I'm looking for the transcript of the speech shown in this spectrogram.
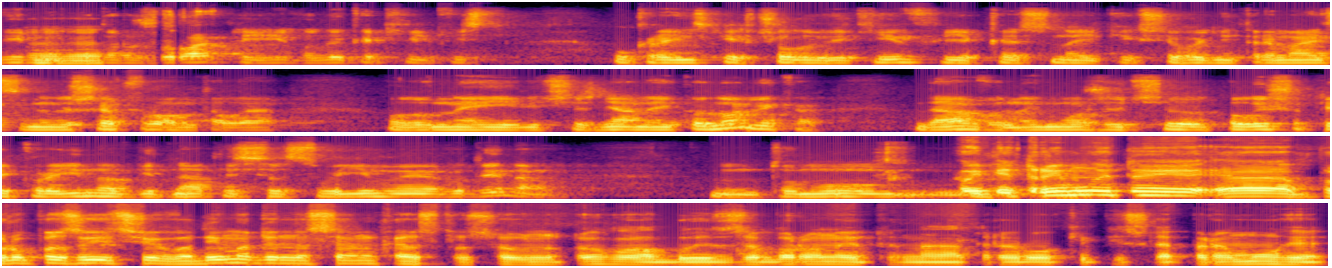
вільно подорожувати, і велика кількість українських чоловіків, якась на яких сьогодні тримається не лише фронт, але головне і вітчизняна економіка. Да, вони можуть е, полишити країну, об'єднатися своїми родинами. Тому Ви підтримуєте е, пропозицію Вадима Денисенка стосовно того, аби заборонити на три роки після перемоги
